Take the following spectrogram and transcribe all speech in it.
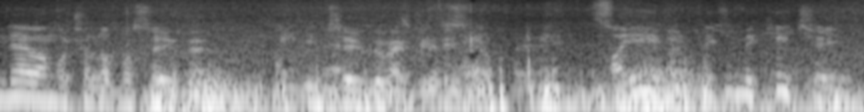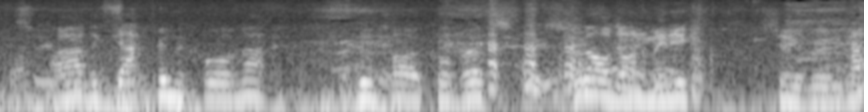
You know how much I love my Sugru. In Sugru everything. I even, it's in the kitchen, I had a gap in the corner of the entire cupboard. But hold on a minute. Sugru.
